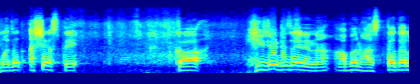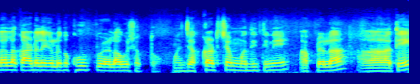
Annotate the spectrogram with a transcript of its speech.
मदत अशी असते का ही जी डिझाईन आहे ना आपण हस्तकलाला काढायला गेलो तर खूप वेळ लागू शकतो. मग जकाटच्या मदतीने आपल्याला ते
